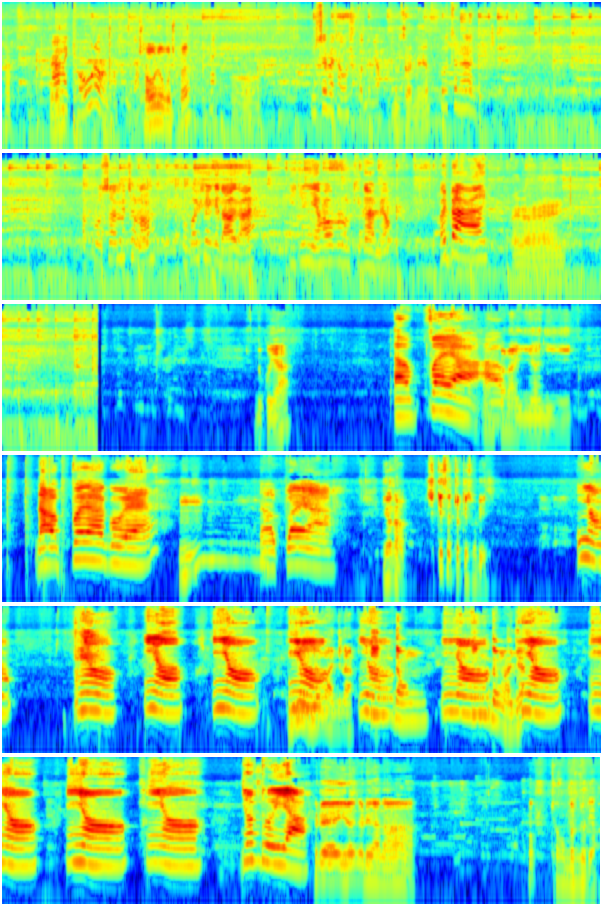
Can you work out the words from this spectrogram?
다음에 겨울에 올 것입니다. 겨울에 오고 싶어요? 네. 어, 눈썰매 타고 싶거든요. 눈썰매요? 그렇다면 앞으로 썰매처럼 더 활기차게 나아갈 이준이의 하루를 기대하며 바이바이 바이바이. 누구야? 아빠야 아빠랑 이한이. 나 아빠라고 해 음. 나 아빠야 이한아, 식기세척기 소리. 이요 이요 이요 이요 이요가 아니라. 띵동. 띵동 아니야? 이요 이요 이요 이요 연토야 그래 이런 소리가 나. 어? 저건 뭔 소리야?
